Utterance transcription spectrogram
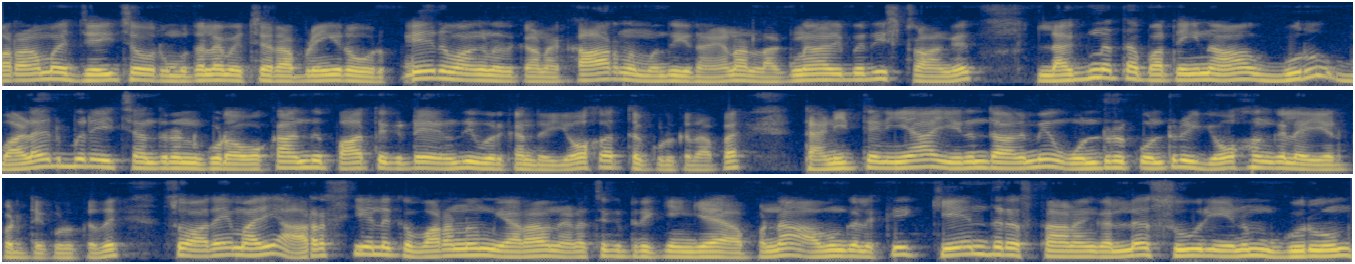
வராமல் ஜெயிச்ச ஒரு முதலமைச்சர் அப்படிங்கிற ஒரு பேர் வாங்கினதுக்கான காரணம் வந்து இதான். ஏன்னா லக்னாதிபதி ஸ்ட்ராங்கு லக்னத்தை பார்த்தீங்கன்னா குரு வளர்பிறை சந்திரன் கூட உட்காந்து பார்த்துக்கிட்டே இருந்து இவருக்கு அந்த யோகத்தை கொடுக்குறப்ப தனித்தனியாக இருந்தாலுமே ஒன்றுக்கொன்று யோகங்களை ஏற்படுத்தி கொடுக்குது. ஸோ ஸோ அதே மாதிரி அரசியலுக்கு வரணும் யாராவது நினச்சிக்கிட்டு இருக்கீங்க அப்படின்னா அவங்களுக்கு கேந்திர ஸ்தானங்களில் சூரியனும் குருவும்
